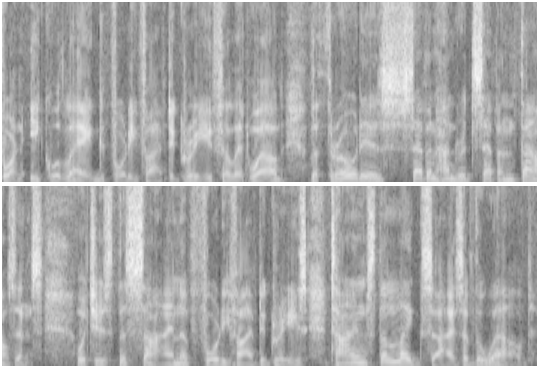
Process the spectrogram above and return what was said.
For an equal leg, 45 degree fillet weld, the throat is 707 thousandths, which is the sine of 45 degrees times the leg size of the weld.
